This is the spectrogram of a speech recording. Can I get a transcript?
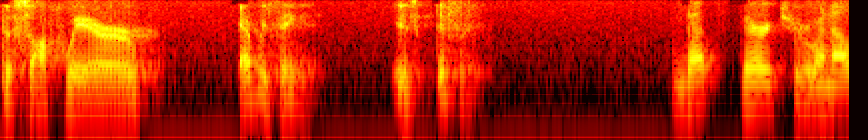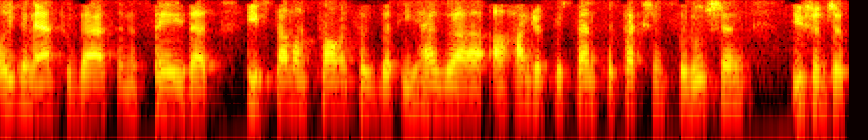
the software, everything is different. That's very true, and I'll even add to that and say that if someone promises that he has a 100% protection solution, you should just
